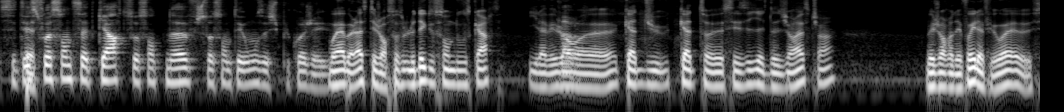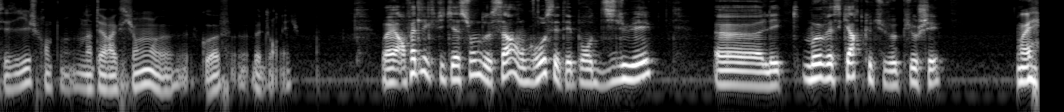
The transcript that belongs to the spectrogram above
C'était Ouais. 67 cartes, 69, 71 et je sais plus quoi j'avais. Ouais, bah là, c'était genre le deck de 72 cartes. Il avait genre Ah 4, du, 4 saisies et 2 duress, tu vois. Mais genre, des fois, il a fait, ouais, euh, saisie, je prends ton interaction, euh, je coiffe, euh, bonne journée. tu Ouais, en fait, l'explication de ça, en gros, c'était pour diluer euh, les mauvaises cartes que tu veux piocher. vois. Ouais,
